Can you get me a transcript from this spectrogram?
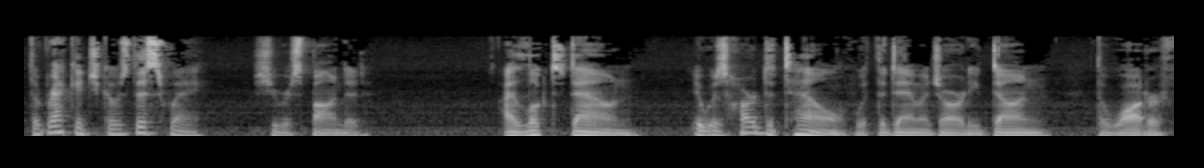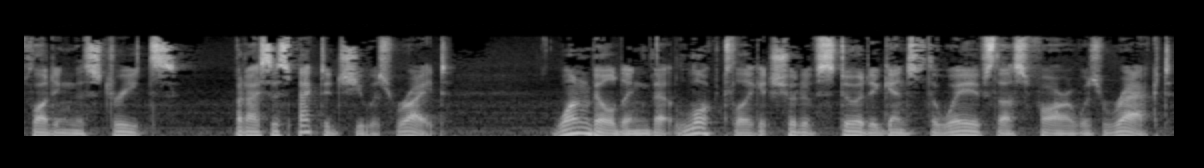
The wreckage goes this way, she responded. I looked down. It was hard to tell with the damage already done the water flooding the streets, but I suspected she was right. One building that looked like it should have stood against the waves thus far was wrecked,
